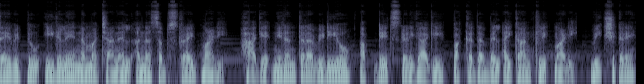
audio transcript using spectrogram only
ದಯವಿಟ್ಟು ಈಗಲೇ ನಮ್ಮ ಚಾನೆಲ್ ಅನ್ನ ಸಬ್ಸ್ಕ್ರೈಬ್ ಮಾಡಿ. ಹಾಗೆ ನಿರಂತರ ವಿಡಿಯೋ ಅಪ್ಡೇಟ್ಸ್ಗಳಿಗಾಗಿ ಪಕ್ಕದ ಬೆಲ್ ಐಕಾನ್ ಕ್ಲಿಕ್ ಮಾಡಿ. ವೀಕ್ಷಕರೇ,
